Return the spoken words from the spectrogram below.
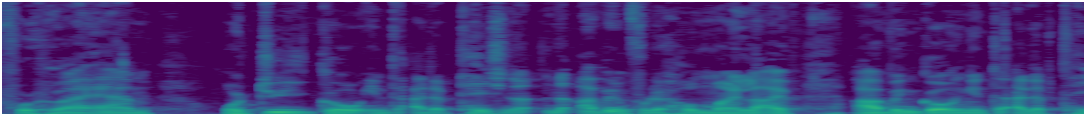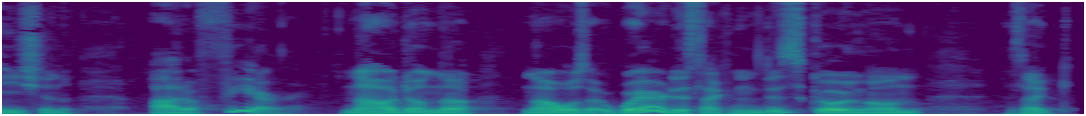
for who I am, or do you go into adaptation? And I've been for the whole of my life, I've been going into adaptation out of fear. Now I don't know. Now I was aware this like hmm, this is going on. It's like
